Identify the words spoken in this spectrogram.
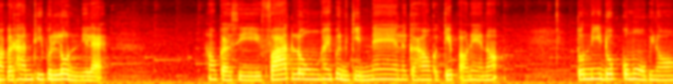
มากระทันที่เพิ่นล่นนี่แหละเฮาก็สิฟาดลงให้เพิ่นกินแน่แล้วก็เฮาก็เก็บเอาแน่เนาะต้นนี้ดกโกว่าหมู่พี่น้อง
